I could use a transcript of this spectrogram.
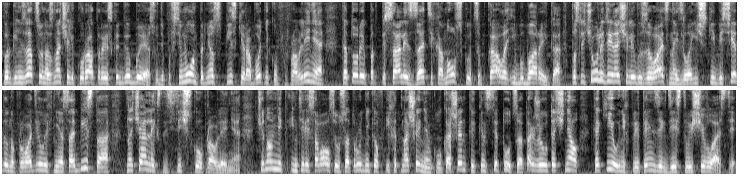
в организацию назначили куратора из КГБ. Судя по всему, он принес списки работников управления, которые подписались за Тихановскую, Цыпкала и Бабарыка. После чего людей начали вызывать на идеологические беседы, но проводил их не особист, а начальник статистического управления. Чиновник интересовался у сотрудников их отношением к Лукашенко и Конституции, а также уточнял, какие у них претензии к действиям действующей власти.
